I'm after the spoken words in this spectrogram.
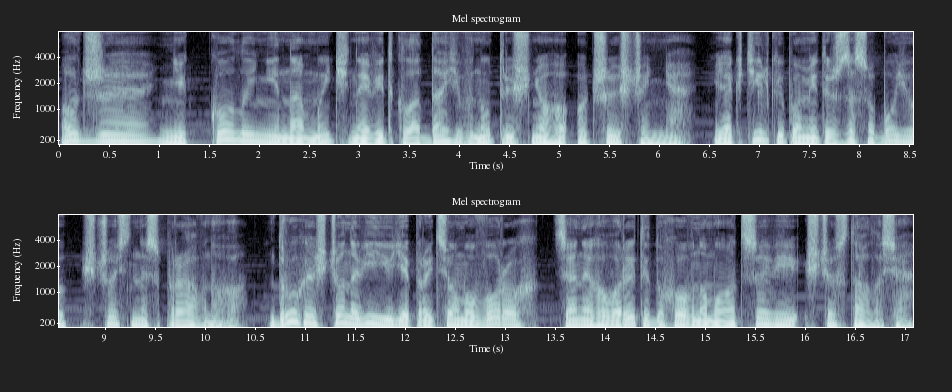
Отже, ніколи ні на мить не відкладай внутрішнього очищення, як тільки помітиш за собою щось несправного. Друге, що навіює при цьому ворог, це не говорити духовному отцеві, що сталося.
